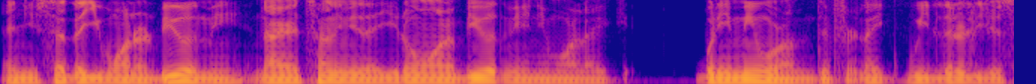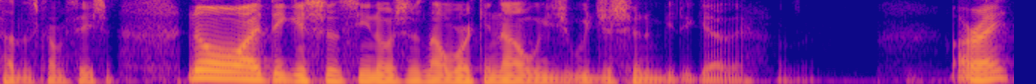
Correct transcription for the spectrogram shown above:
and you said that you wanted to be with me. Now you're telling me that you don't want to be with me anymore. Like, What do you mean we're on different? Like we literally just had this conversation. No, I think it's just you know it's just not working out. We we just shouldn't be together. All right.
